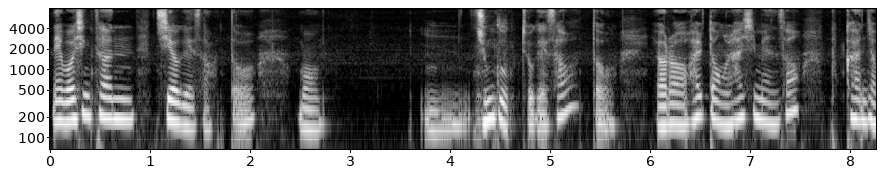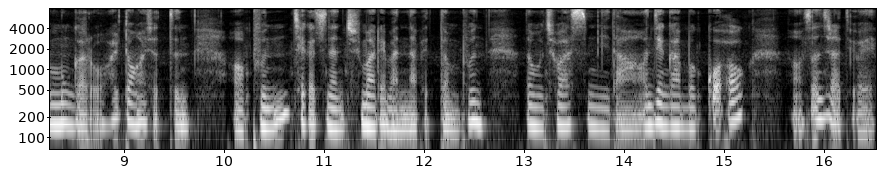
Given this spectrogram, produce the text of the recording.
네, 워싱턴 지역에서 또, 뭐, 음, 중국 쪽에서 또 여러 활동을 하시면서 북한 전문가로 활동하셨던 어, 분, 제가 지난 주말에 만나 뵀던 분 너무 좋았습니다. 언젠가 한번 꼭 어, 선즈라디오에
